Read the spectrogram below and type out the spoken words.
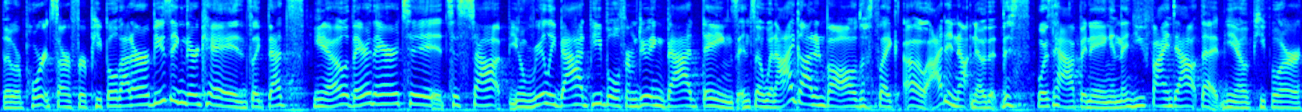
the reports are for people that are abusing their kids. Like that's, you know, they're there to to stop, you know, really bad people from doing bad things. And so when I got involved, I was like, oh, I did not know that this was happening. And then you find out that you know people are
